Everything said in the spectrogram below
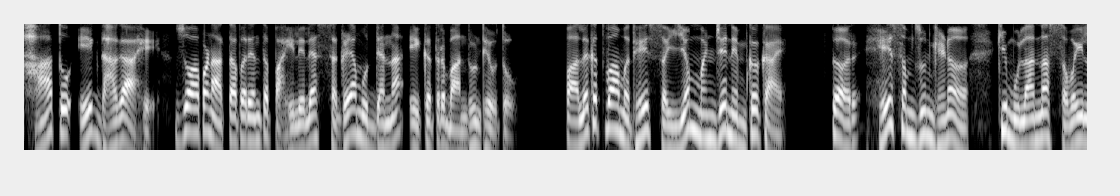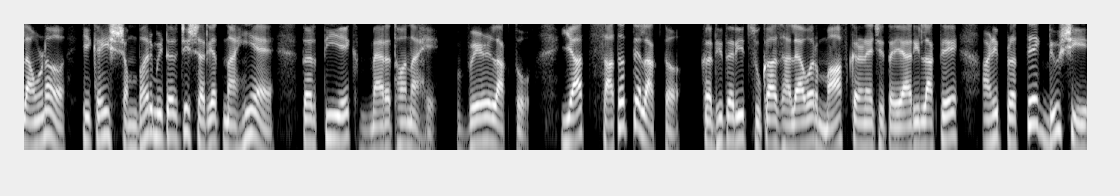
हा तो एक धागा आहे जो आपण आतापर्यंत पाहिलेल्या सगळ्या मुद्द्यांना एकत्र बांधून ठेवतो. पालकत्वामध्ये संयम म्हणजे नेमकं काय? तर हे समजून घेणं की मुलांना सवय लावणं ही काही शंभर मीटरची शर्यत नाहीये तर ती एक मॅरेथॉन आहे वेळ लागतो. यात सातत्य लागतं. कधीतरी चुका झाल्यावर माफ करण्याची तयारी लागते आणि प्रत्येक दिवशी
